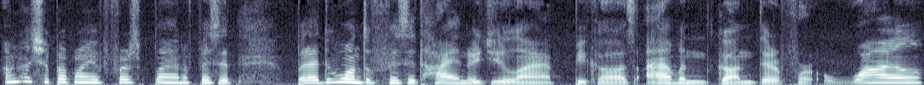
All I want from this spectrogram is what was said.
I'm not sure about my first plan of visit, but I do want to visit High Energy Lab because I haven't gone there for a while.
